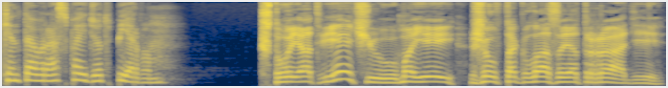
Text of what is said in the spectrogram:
Кентаврас пойдет первым». «Что я отвечу моей желтоглазой отраде?»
